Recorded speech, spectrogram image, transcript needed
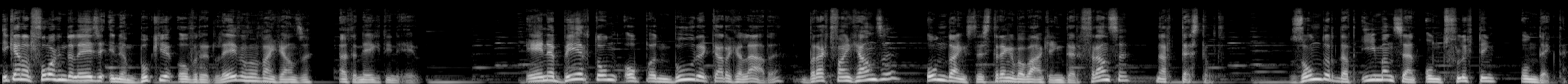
ik kan het volgende lezen in een boekje over het leven van Van Ganzen uit de 19e eeuw. Ene beerton op een boerenkar geladen bracht Van Ganzen, ondanks de strenge bewaking der Fransen, naar Testelt, zonder dat iemand zijn ontvluchting ontdekte.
